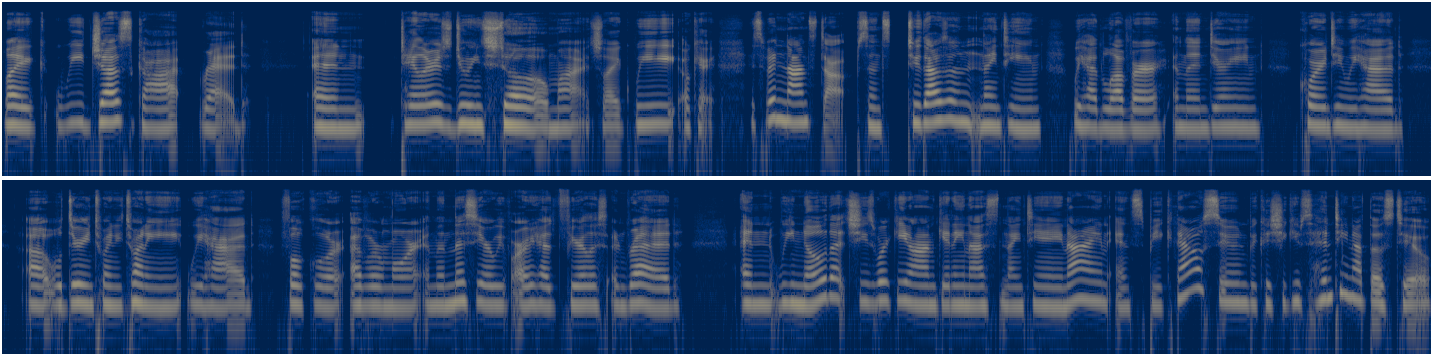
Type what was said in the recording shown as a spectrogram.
Like, we just got red, and Taylor is doing so much. Like, we, okay, it's been nonstop since 2019. We had Lover, and then during quarantine, we had, uh, well, during 2020, we had folklore evermore and then this year we've already had fearless and red and we know that she's working on getting us 1989 and speak now soon because she keeps hinting at those two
